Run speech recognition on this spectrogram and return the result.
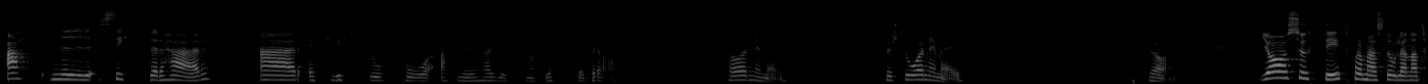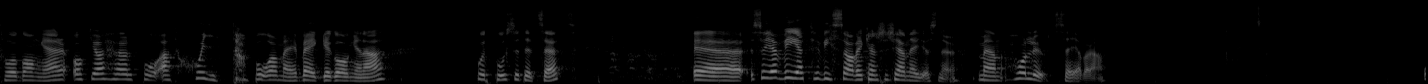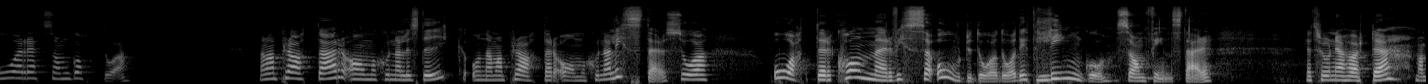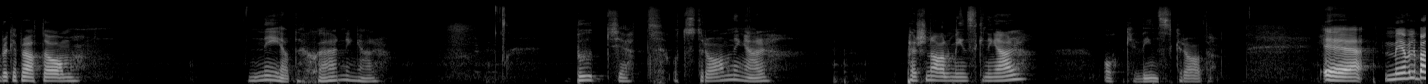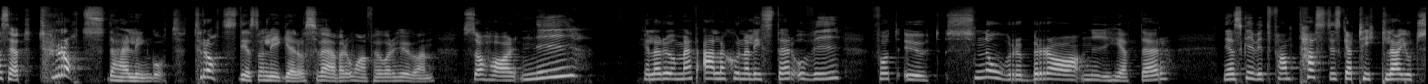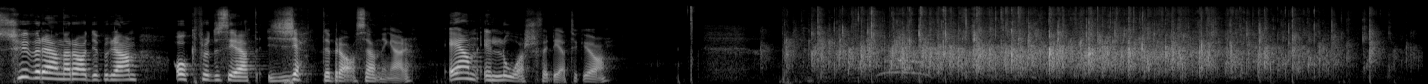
Att ni sitter här är ett kvitto på att ni har gjort något jättebra. Hör ni mig? Förstår ni mig? Bra. Jag har suttit på de här stolarna två gånger och jag höll på att skita på mig bägge gångerna på ett positivt sätt. Eh, så jag vet hur vissa av er kanske känner just nu, men håll ut säger jag bara. Året som gått då. När man pratar om journalistik och när man pratar om journalister så återkommer vissa ord då och då. Det är ett lingo som finns där. Jag tror ni har hört det. Man brukar prata om nedskärningar, budgetåtstramningar, personalminskningar och vinstkrav. Eh, men jag vill bara säga att trots det här lingot, trots det som ligger och svävar ovanför våra huvuden, så har ni, hela rummet, alla journalister och vi fått ut snorbra nyheter. Ni har skrivit fantastiska artiklar, gjort suveräna radioprogram och producerat jättebra sändningar. En eloge för det, tycker jag.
